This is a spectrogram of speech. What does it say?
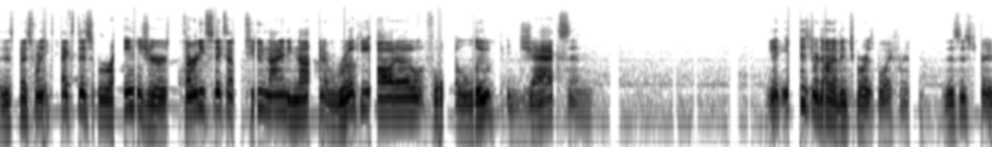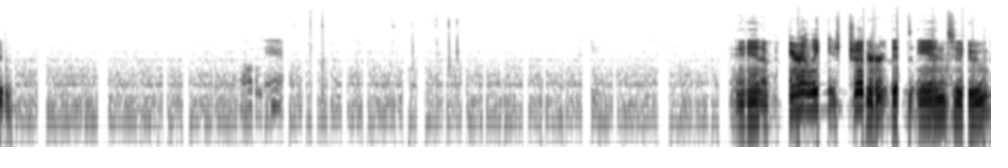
This one is for the Texas Rangers. 36 out of 299 rookie auto for Luke Jackson. It is Jordana Ventura's boyfriend. This is true. And apparently, Sugar is into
